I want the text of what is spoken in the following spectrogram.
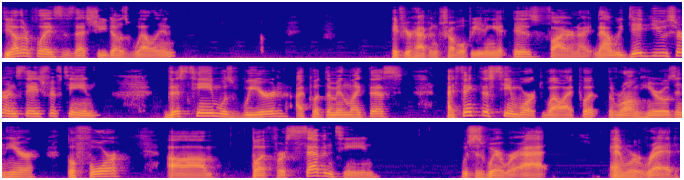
The other places that she does well in if you're having trouble beating it, is Fire Knight. Now, we did use her in stage 15. This team was weird. I put them in like this. I think this team worked well. I put the wrong heroes in here before. Um, but for 17, which is where we're at, and we're red,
